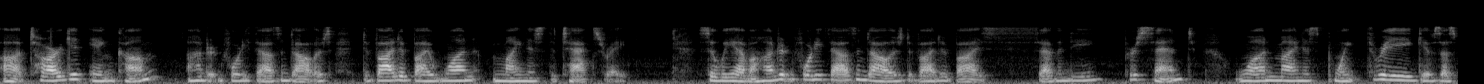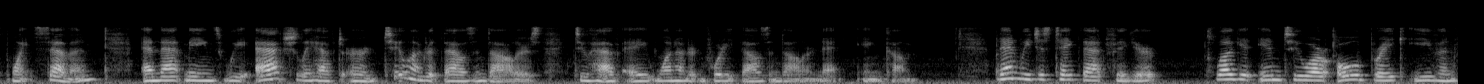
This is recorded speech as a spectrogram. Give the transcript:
uh, target income, $140,000, divided by 1 minus the tax rate. So we have $140,000 divided by 70%. 1 minus 0.3 gives us 0.7 and that means we actually have to earn $200,000 to have a $140,000 net income. Then we just take that figure, plug it into our old break-even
